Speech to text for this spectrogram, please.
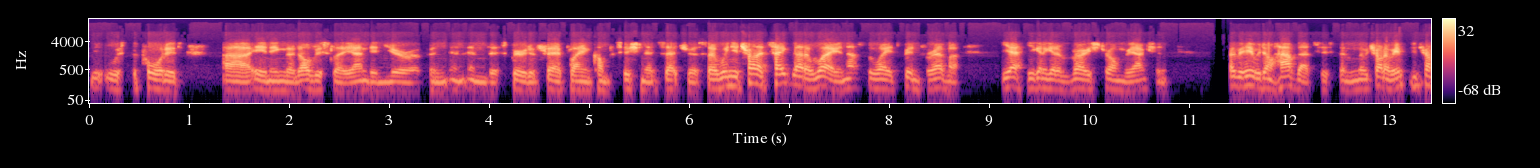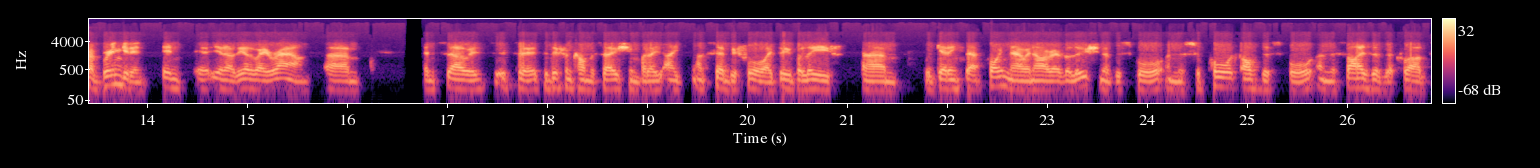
was supported uh, in England, obviously, and in Europe, and, and, and the spirit of fair play and competition, etc. So when you're trying to take that away, and that's the way it's been forever, yeah, you're going to get a very strong reaction over here we don't have that system. We're trying to we're trying to bring it in, in you know, the other way around. Um, and so it's it's a, it's a different conversation. But I, I have said before, I do believe um, we're getting to that point now in our evolution of the sport and the support of the sport and the size of the clubs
